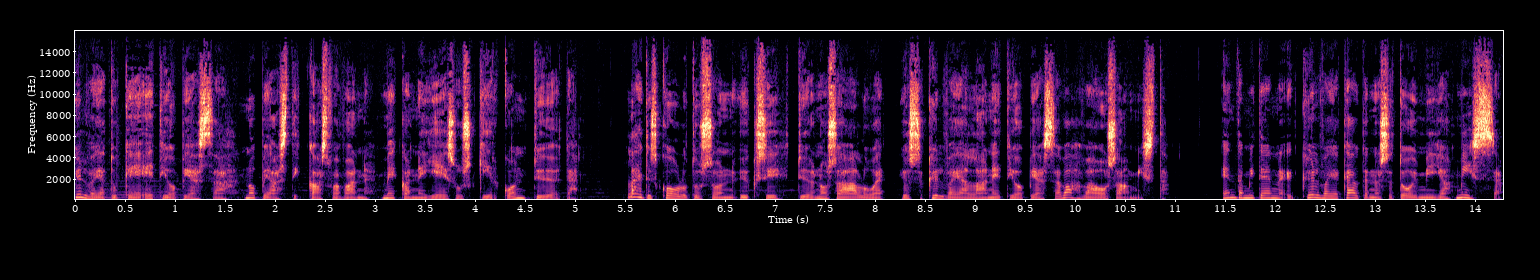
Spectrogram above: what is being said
Kylväjä tukee Etiopiassa nopeasti kasvavan Mekanne Jeesus-kirkon työtä. Lähetyskoulutus on yksi työn osa-alue, jossa kylväjällä on Etiopiassa vahvaa osaamista. Entä miten kylväjä käytännössä toimii ja missä?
